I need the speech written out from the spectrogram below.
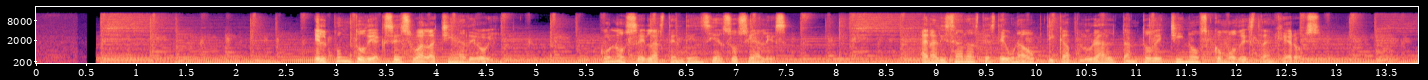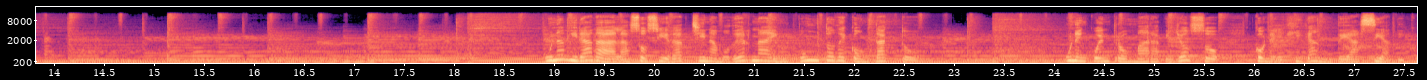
El punto de acceso a la China de hoy. Conoce las tendencias sociales, analizadas desde una óptica plural tanto de chinos como de extranjeros. Una mirada a la sociedad china moderna en punto de contacto un encuentro maravilloso con el gigante asiático.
